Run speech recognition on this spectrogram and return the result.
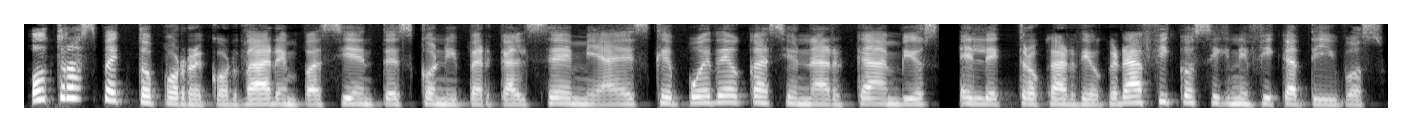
Otro aspecto por recordar en pacientes con hipercalcemia es que puede ocasionar cambios electrocardiográficos significativos,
